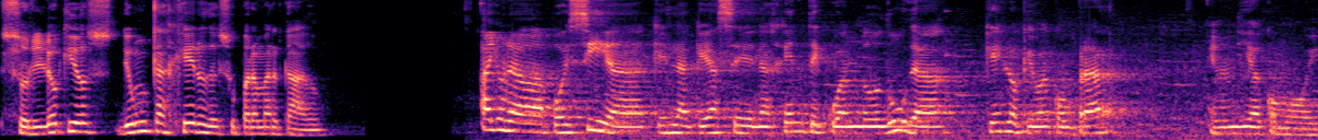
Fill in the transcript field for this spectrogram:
Soliloquios de un cajero de supermercado. Hay una poesía que es la que hace la gente cuando duda qué es lo que va a comprar en un día como hoy.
